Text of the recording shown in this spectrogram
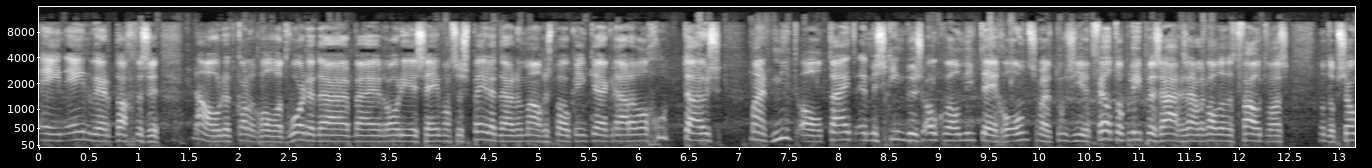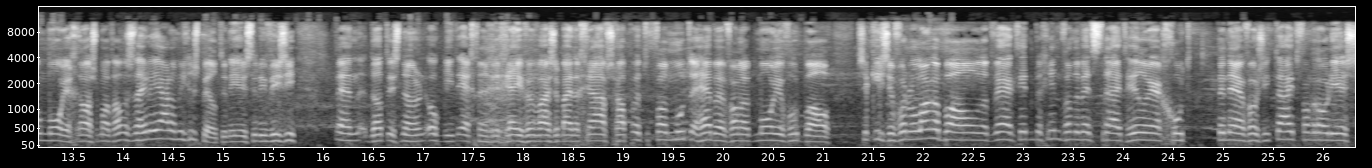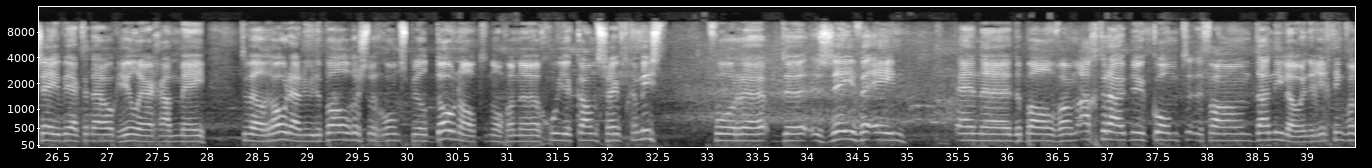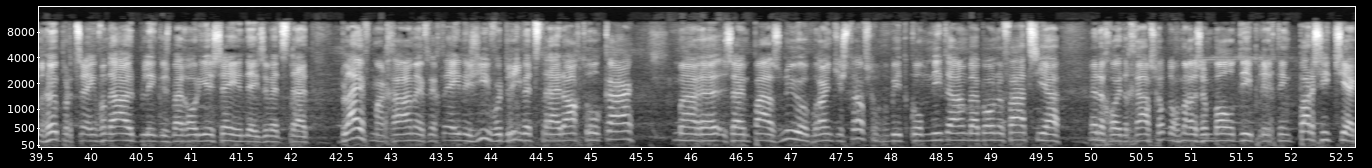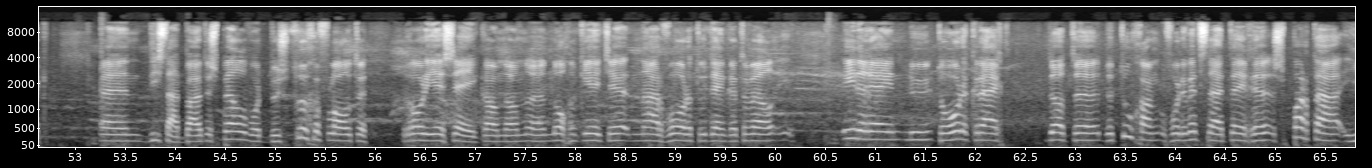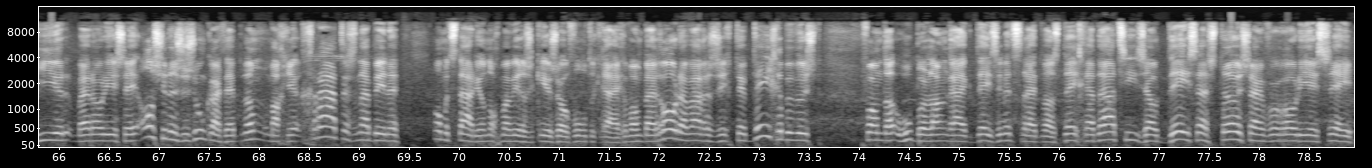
1-1 werd, dachten ze... nou, dat kan nog wel wat worden daar bij Rode SC. Want ze spelen daar normaal gesproken in Kerkrade wel goed thuis. Maar niet altijd. En misschien dus ook wel niet tegen ons. Maar toen ze hier het veld opliepen zagen ze eigenlijk al dat het fout was. Want op zo'n mooie grasmat hadden ze het hele jaar nog niet gespeeld in de eerste divisie. En dat is nou ook niet echt een gegeven waar ze bij de Graafschap het van moeten hebben van het mooie voetbal. Ze kiezen voor de lange bal. Dat werkte in het begin van de wedstrijd heel erg goed. De nervositeit van Rode SC werkte daar ook heel erg aan mee. Terwijl Roda nu de bal rustig rondspeelt. Donald nog een uh, goede kans heeft gemist voor uh, de 7-1. En uh, de bal van achteruit nu komt van Danilo in de richting van Hupperts. Een van de uitblinkers bij Rode JC in deze wedstrijd. Blijft maar gaan. Hij heeft echt energie voor drie wedstrijden achter elkaar. Maar uh, zijn paas nu op randje strafschopgebied komt niet aan bij Bonifacia. En dan gooit de Graafschap nog maar eens een bal diep richting Parsicek. En die staat buitenspel. Wordt dus teruggefloten Rode SC kan dan uh, nog een keertje naar voren toe denken. Terwijl iedereen nu te horen krijgt dat uh, de toegang voor de wedstrijd tegen Sparta hier bij Rode SC... als je een seizoenkaart hebt, dan mag je gratis naar binnen... om het stadion nog maar weer eens een keer zo vol te krijgen. Want bij Roda waren ze zich terdege bewust van hoe belangrijk deze wedstrijd was. Degradatie zou desastreus zijn voor Rode SC.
